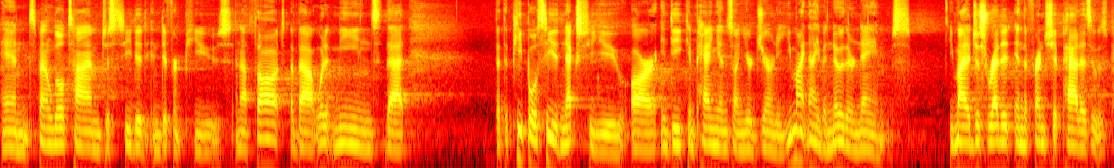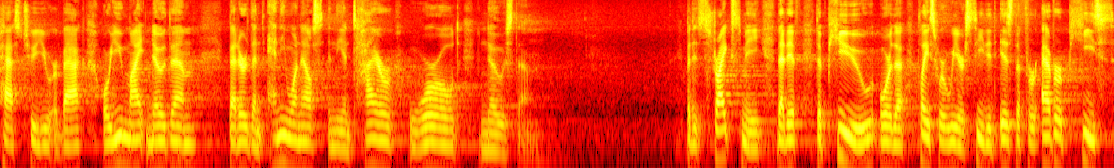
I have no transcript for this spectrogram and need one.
and spent a little time just seated in different pews. And I thought about what it means that, that the people seated next to you are indeed companions on your journey. You might not even know their names. You might have just read it in the friendship pad as it was passed to you or back, or you might know them better than anyone else in the entire world knows them. But it strikes me that if the pew or the place where we are seated is the forever piece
